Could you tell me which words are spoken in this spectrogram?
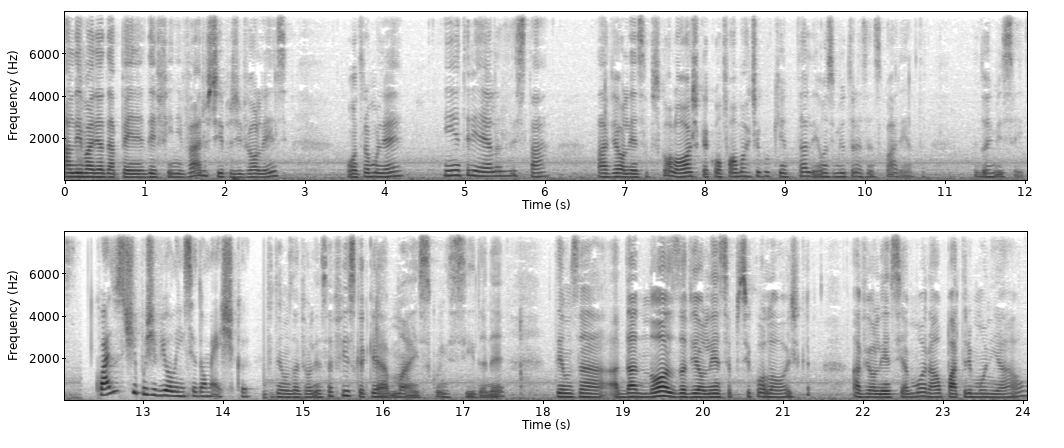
A Lei Maria da Penha define vários tipos de violência contra a mulher e entre elas está a violência psicológica, conforme o artigo 5 da Lei 11.340 de 2006. Quais os tipos de violência doméstica? Temos a violência física, que é a mais conhecida, né? Temos a, a danosa violência psicológica, a violência moral, patrimonial,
